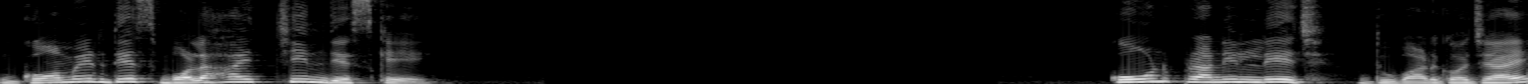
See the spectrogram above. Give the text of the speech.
গমের দেশ বলা হয় চীন দেশকে। কোন প্রাণীর লেজ দুবার গজায়?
